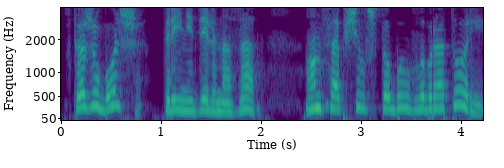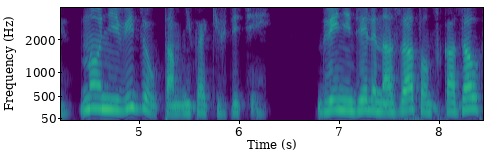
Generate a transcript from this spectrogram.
Скажу больше, три недели назад он сообщил, что был в лаборатории, но не видел там никаких детей. Две недели назад он сказал,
